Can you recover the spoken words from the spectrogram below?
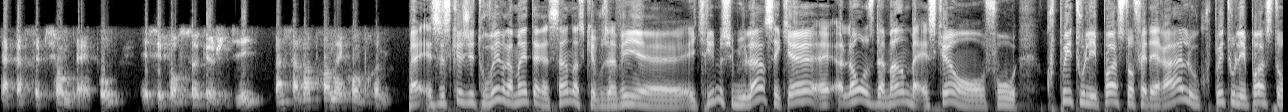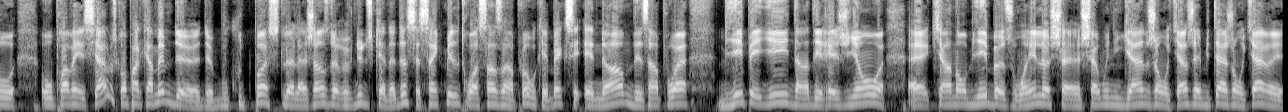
la perception de l'impôt. Et c'est pour ça que je dis, ben, ça va prendre un compromis. Ben, c'est ce que j'ai trouvé vraiment intéressant dans ce que vous avez euh, écrit, M. Muller, c'est que euh, là, on se demande, ben, est-ce qu'on faut couper tous les postes au fédéral ou couper tous les postes au, au provincial? Parce qu'on parle quand même de, de beaucoup de postes. L'Agence de revenus du Canada, c'est 5300 emplois au Québec. C'est énorme. Des emplois bien payés dans des régions euh, qui en ont bien besoin. Là, Shawinigan, Jonquière. J'habitais à Jonquière et,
